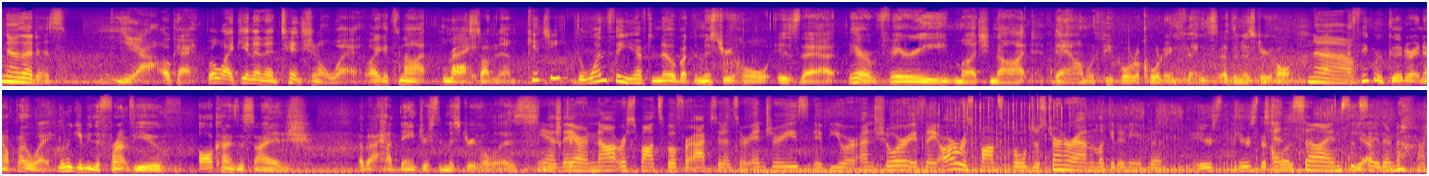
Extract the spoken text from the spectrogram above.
No, that is. yeah, okay, but like in an intentional way, like it's not lost Right. on them. Kitschy? The one thing you have to know about the mystery hole is that they are very much not down with people recording things at the mystery hole. No. I think we're good right now. By the way, let me give you the front view. All kinds of signage about how dangerous the mystery hole is. Yeah, they are not responsible for accidents or injuries. If you are unsure if they are responsible, just turn around and look at any of the Here's here's the 10 close, signs that Yeah. say they're not.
